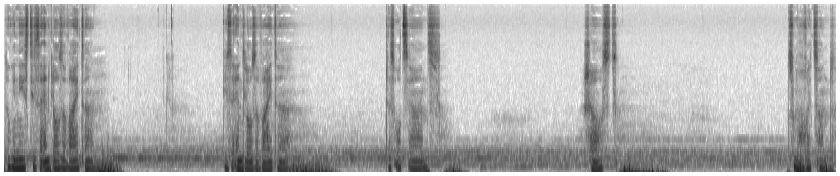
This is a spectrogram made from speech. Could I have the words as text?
Du genießt diese endlose Weite diese endlose Weite des Ozeans schaust zum Horizont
